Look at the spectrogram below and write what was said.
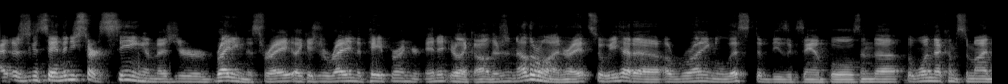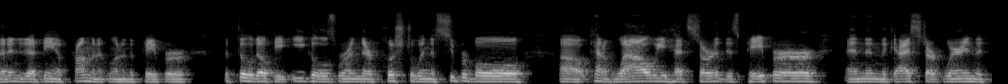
I was just going to say, and then you start seeing them as you're writing this, right? Like as you're writing the paper and you're in it, you're like, oh, there's another one, right? So we had a, a running list of these examples, and the the one that comes to mind that ended up being a prominent one in the paper, the Philadelphia Eagles were in their push to win the Super Bowl uh, kind of wow we had started this paper. And then the guys start wearing the,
